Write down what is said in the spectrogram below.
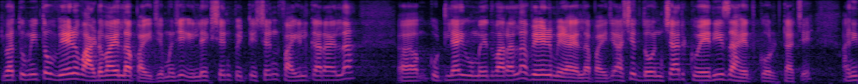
किंवा तुम्ही तो वेळ वाढवायला पाहिजे? म्हणजे इलेक्शन पिटिशन फाईल करायला कुठल्याही उमेदवाराला वेळ मिळायला पाहिजे. असे दोन चार क्वेरीज आहेत कोर्टाचे. आणि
